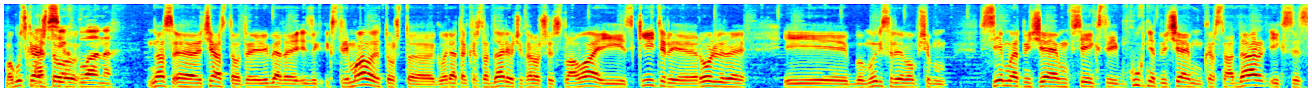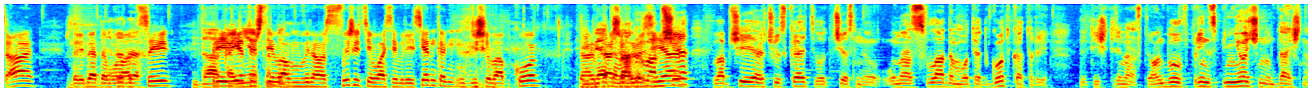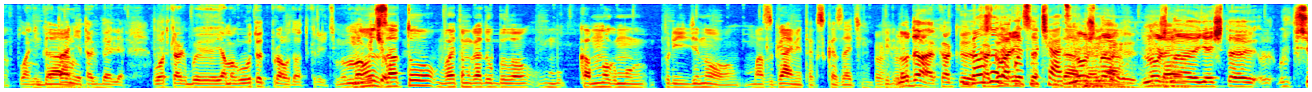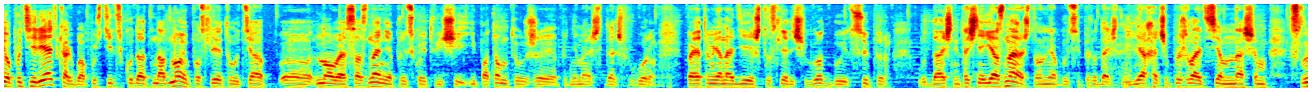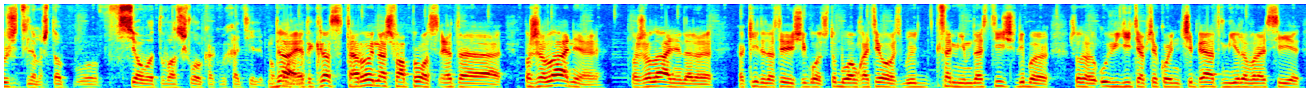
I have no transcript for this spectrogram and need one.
Могу на сказать, всех что планах. У нас э, часто вот ребята из экстремалы, то, что говорят о Краснодаре, очень хорошие слова, и скейтеры, и роллеры, и BMXеры, в общем, все мы отмечаем, все экстрим кухни отмечаем Краснодар, XSA, что ребята молодцы. Да, Привет, если вам вы нас слышите, Вася Борисенко, Гриша Лапко, Ребята, наши друзья. Вообще, вообще, я хочу сказать, вот честно, у нас с Владом вот этот год, который 2013, он был, в принципе, не очень удачным в плане Да. катания и так далее. Вот как бы я могу вот эту правду открыть. Мы много Но чё- зато в этом году было ко многому приведено мозгами, так сказать. Пере- Ну да, как, Должно как говорится. Да, нужно, да, да. нужно Да. я считаю, все потерять, как бы опуститься куда-то на дно, и после этого у тебя э, новое осознание происходит вещей, и потом ты уже поднимаешься дальше в гору. Поэтому я надеюсь, что следующий год будет супер удачный. Точнее, я знаю, что он у меня будет супер удачный. Я хочу пожелать всем нашим слушателям, чтобы все вот у вас шло, как вы хотели. по Да, плану. это как раз второй наш вопрос. Это пожелания, пожелания даже какие-то на следующий год, что бы вам хотелось бы самим достичь, либо что-то увидеть вообще какой-нибудь чемпионат мира в России.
